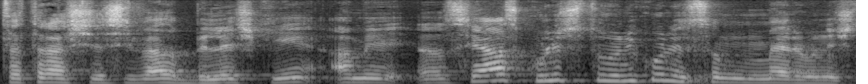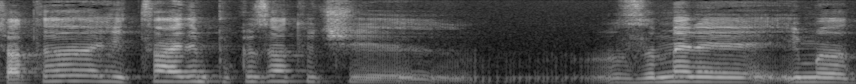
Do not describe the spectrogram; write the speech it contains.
Това трябваше да си вада бележки. Ами, сега аз количество никога не съм мерил нещата и това е един показател, че за мен има...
